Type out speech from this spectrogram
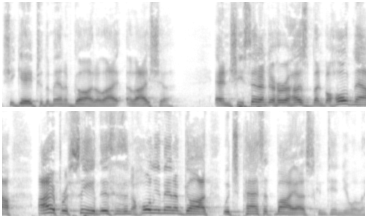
She gave to the man of God, Eli- Elisha. And she said unto her husband, Behold, now I perceive this is an holy man of God which passeth by us continually.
